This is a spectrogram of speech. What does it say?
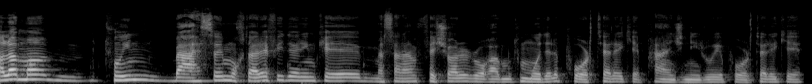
حالا ما تو این بحث مختلفی داریم که مثلا فشار رقبا تو مدل پورتره که پنج نیروی پورتره که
